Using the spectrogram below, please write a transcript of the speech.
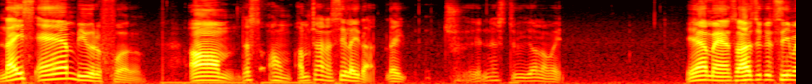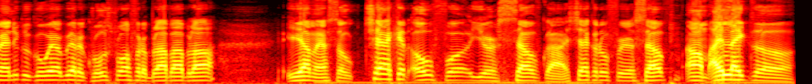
nice and beautiful. Um, this um, I'm trying to see like that, like trading history. Hold on, wait. Yeah, man. So as you can see, man, you could go where we had a gross profit of blah blah blah. Yeah, man. So check it out for yourself, guys. Check it out for yourself. Um, I like the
